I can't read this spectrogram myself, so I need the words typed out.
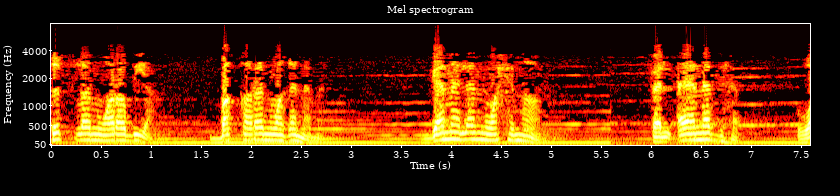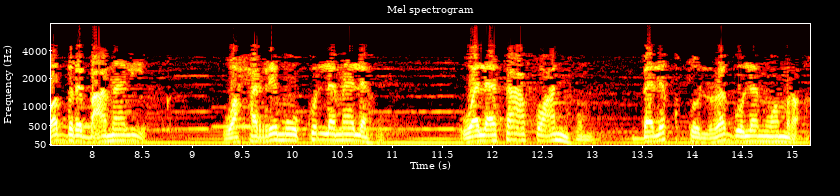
طفلا ورضيعا بقرا وغنما جملا وحمارا. فالآن اذهب واضرب عماليق وحرموا كل ما له ولا تعف عنهم بل اقتل رجلا وامرأة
